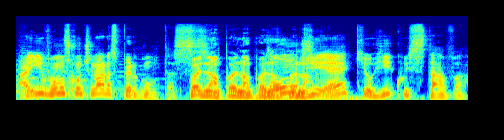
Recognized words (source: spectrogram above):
Aí vamos continuar as perguntas. Pois não, pois não, pois não. Onde pois não. é que o rico estava?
